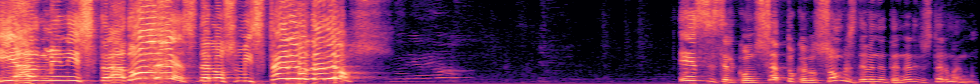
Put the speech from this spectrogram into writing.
y administradores de los misterios de Dios. Ese es el concepto que los hombres deben de tener de usted, hermano.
